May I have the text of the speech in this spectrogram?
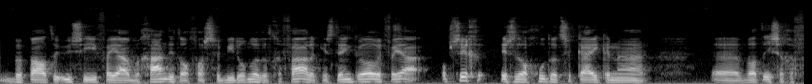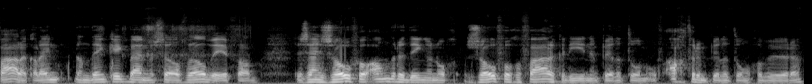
bepaalt de UCI van ja, we gaan dit alvast verbieden omdat het gevaarlijk is. Denk wel weer van ja, op zich is het al goed dat ze kijken naar uh, wat is er gevaarlijk. Alleen dan denk ik bij mezelf wel weer van er zijn zoveel andere dingen nog, zoveel gevaarlijker die in een peloton of achter een peloton gebeuren.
